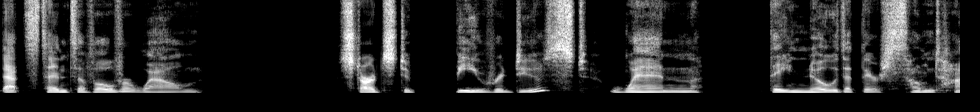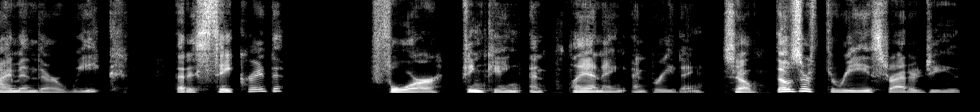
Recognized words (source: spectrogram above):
that sense of overwhelm starts to be reduced when they know that there's some time in their week that is sacred for thinking and planning and breathing. So, those are three strategies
